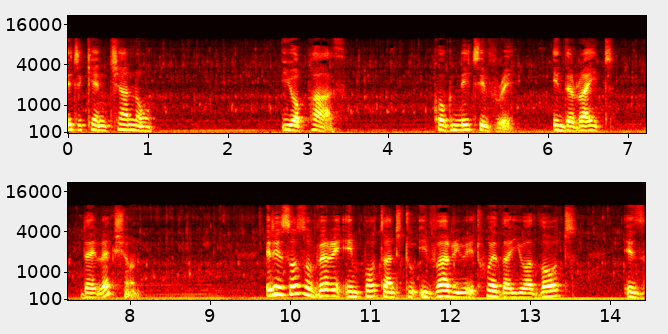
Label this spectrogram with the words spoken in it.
it can channel your path cognitively in the right direction? It is also very important to evaluate whether your thought is,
